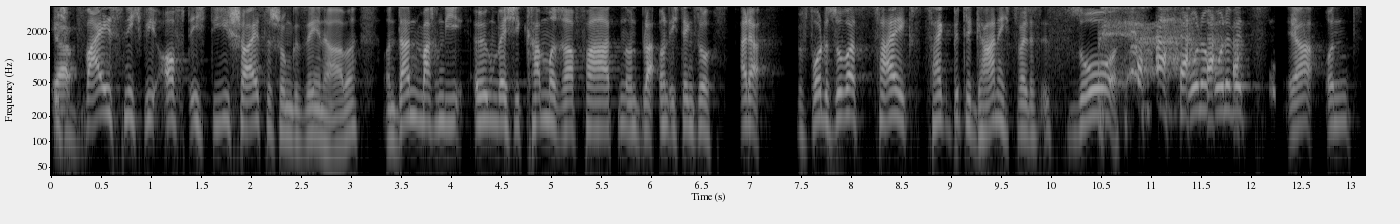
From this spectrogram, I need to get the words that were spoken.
ich ja. weiß nicht, wie oft ich die Scheiße schon gesehen habe. Und dann machen die irgendwelche Kamerafahrten und bla. Und ich denk so, Alter, bevor du sowas zeigst, zeig bitte gar nichts, weil das ist so ohne, ohne Witz. Ja, und,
